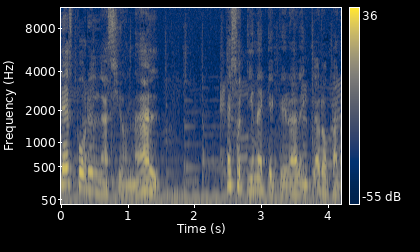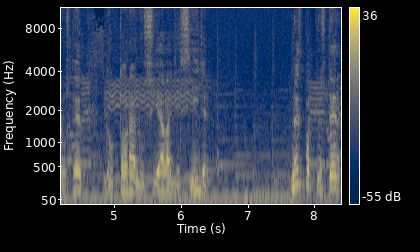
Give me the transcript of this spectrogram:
es por el nacional. Eso tiene que quedar en claro para usted, doctora Lucía Vallecilla. No es porque usted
